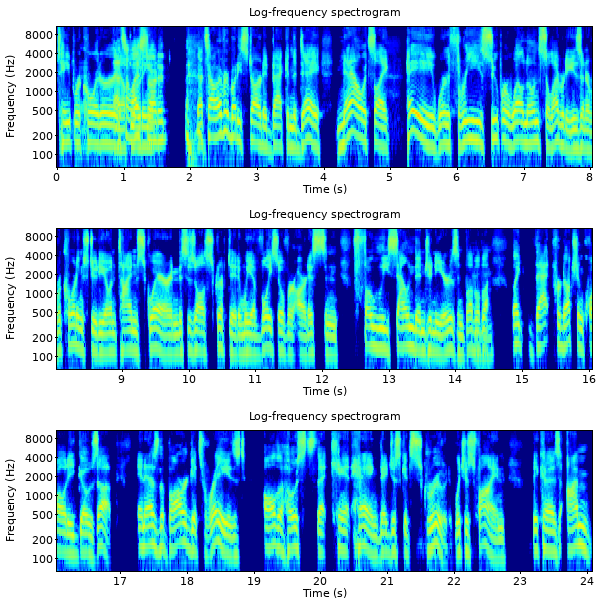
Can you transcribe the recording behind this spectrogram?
tape recorder. That's how I started. That's how everybody started back in the day. Now it's like, hey, we're three super well known celebrities in a recording studio in Times Square, and this is all scripted, and we have voiceover artists and Foley sound engineers and blah, blah, mm-hmm. blah. Like that production quality goes up. And as the bar gets raised, all the hosts that can't hang, they just get screwed, which is fine because I'm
